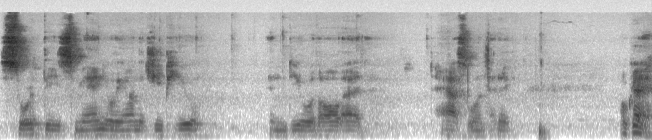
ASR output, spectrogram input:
sort these manually on the GPU and deal with all that hassle and headache. Okay,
